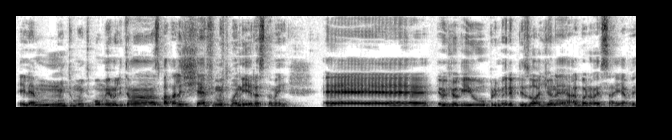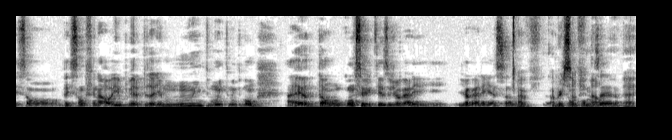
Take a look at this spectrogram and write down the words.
ele é muito, muito bom mesmo. Ele tem umas batalhas de chefe muito maneiras também. É... Eu joguei o primeiro episódio, né? Agora vai sair a versão, versão final e o primeiro episódio é muito, muito, muito bom. Ah, eu então com certeza jogarei, jogarei essa a, a, versão, versão final. É.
